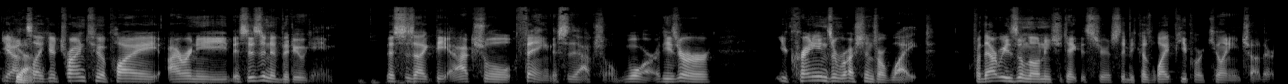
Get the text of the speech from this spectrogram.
Yeah, yeah, it's like you're trying to apply irony. This isn't a video game. This is like the actual thing. This is the actual war. These are Ukrainians and Russians are white. For that reason alone, you should take this seriously because white people are killing each other.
